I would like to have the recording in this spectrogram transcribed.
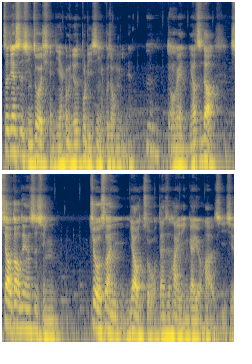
这件事情作为前提，他根本就是不理性也不中立的。嗯，OK，你要知道孝道这件事情，就算要做，但是它也应该有它的极限。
